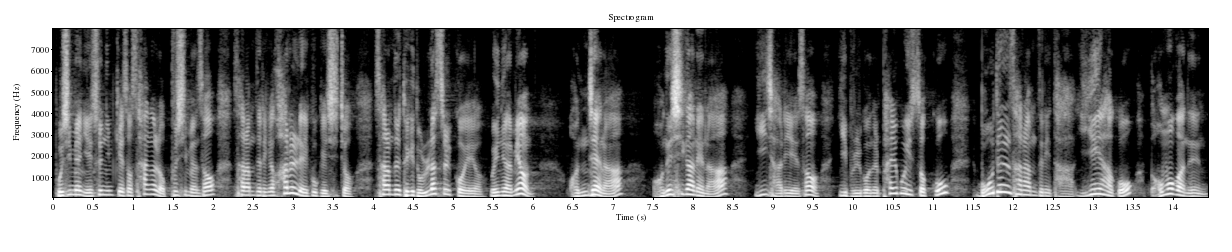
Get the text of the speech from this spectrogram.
보시면 예수님께서 상을 엎으시면서 사람들에게 화를 내고 계시죠. 사람들이 되게 놀랐을 거예요. 왜냐하면 언제나 어느 시간에나 이 자리에서 이 물건을 팔고 있었고 모든 사람들이 다 이해하고 넘어가는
